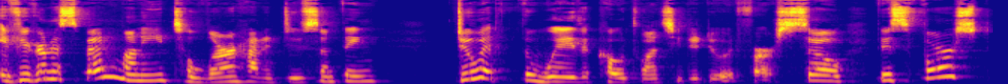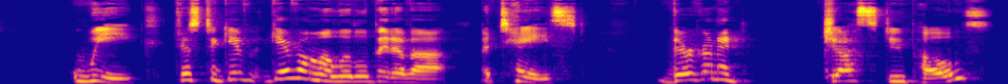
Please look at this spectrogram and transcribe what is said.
If you're going to spend money to learn how to do something, do it the way the coach wants you to do it first. So this first week, just to give give them a little bit of a, a taste, they're going to just do pose.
